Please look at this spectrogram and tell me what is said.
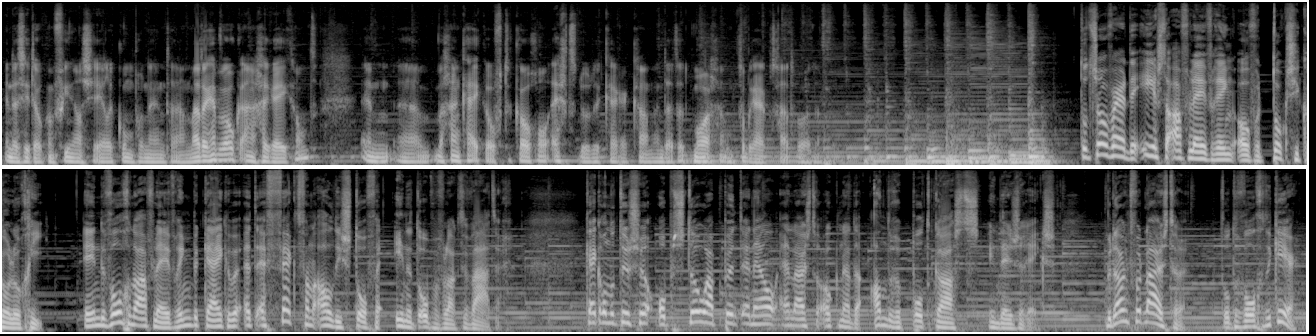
En daar zit ook een financiële component aan. Maar daar hebben we ook aan gerekend. En uh, we gaan kijken of de kogel echt door de kerk kan en dat het morgen gebruikt gaat worden. Tot zover de eerste aflevering over toxicologie. In de volgende aflevering bekijken we het effect van al die stoffen in het oppervlaktewater. Kijk ondertussen op stoa.nl en luister ook naar de andere podcasts in deze reeks. Bedankt voor het luisteren. Tot de volgende keer.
